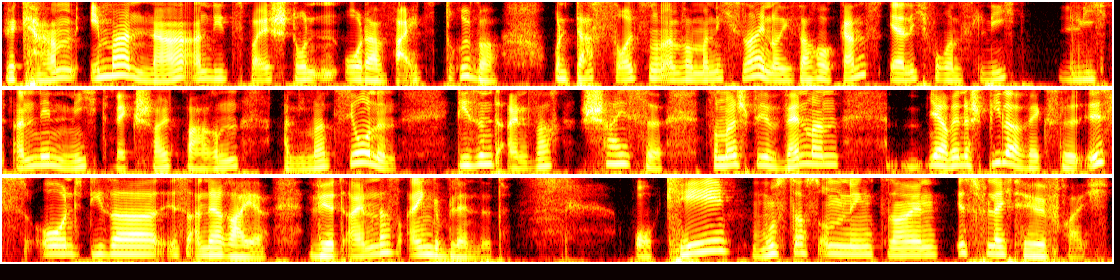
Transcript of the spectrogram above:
wir kamen immer nah an die zwei Stunden oder weit drüber. Und das soll es nun einfach mal nicht sein. Und ich sage auch ganz ehrlich, woran es liegt liegt an den nicht wegschaltbaren Animationen. Die sind einfach scheiße. Zum Beispiel, wenn man, ja, wenn der Spielerwechsel ist und dieser ist an der Reihe, wird einem das eingeblendet. Okay, muss das unbedingt sein, ist vielleicht hilfreich.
